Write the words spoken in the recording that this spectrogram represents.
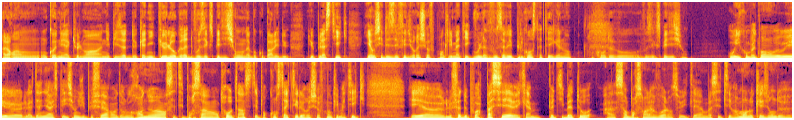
Alors, on, connaît actuellement un épisode de canicule. Au gré de vos expéditions, on a beaucoup parlé du, du plastique. Il y a aussi des effets du réchauffement climatique. Vous, vous avez pu le constater également au cours de vos, vos expéditions? Oui, complètement. Oui, oui. Euh, la dernière expédition que j'ai pu faire dans le Grand Nord, c'était pour ça, entre autres. Hein, c'était pour constater le réchauffement climatique. Et euh, le fait de pouvoir passer avec un petit bateau à 100% à la voile en solitaire, bah, c'était vraiment l'occasion de,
